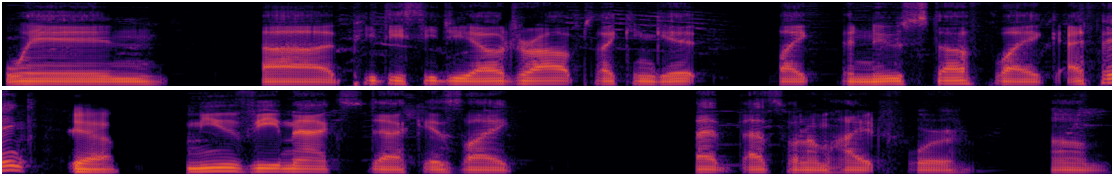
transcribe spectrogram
when uh PTCGO drops, I can get like the new stuff. Like I think Yeah. Mew VMAX deck is like that. That's what I'm hyped for. Um,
